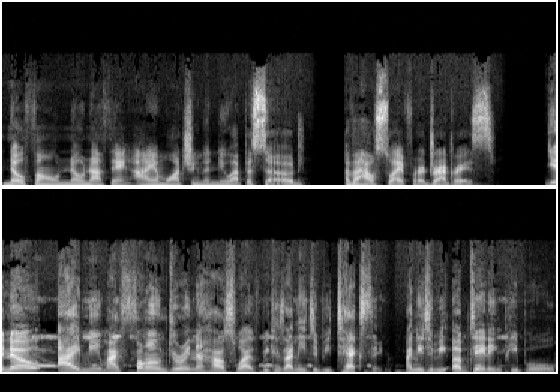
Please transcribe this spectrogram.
no phone, no nothing. I am watching the new episode of a housewife or a drag race. You know, I need my phone during the housewife because I need to be texting. I need to be updating people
